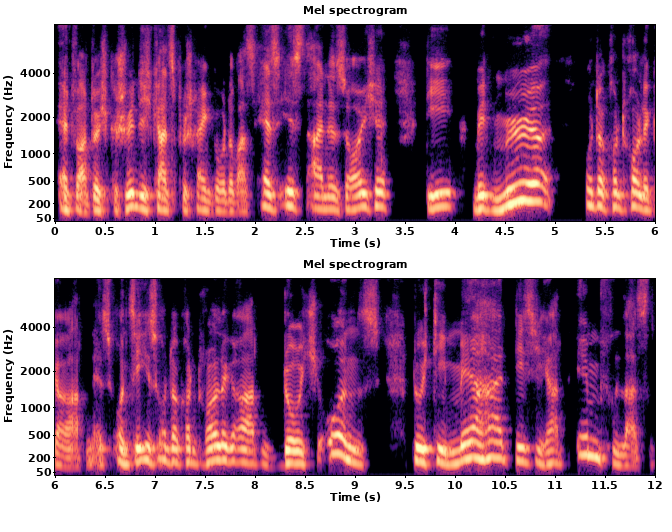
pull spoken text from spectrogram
etwa durch Geschwindigkeitsbeschränkung oder was. Es ist eine solche, die mit Mühe unter Kontrolle geraten ist. Und sie ist unter Kontrolle geraten durch uns, durch die Mehrheit, die sich hat impfen lassen.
